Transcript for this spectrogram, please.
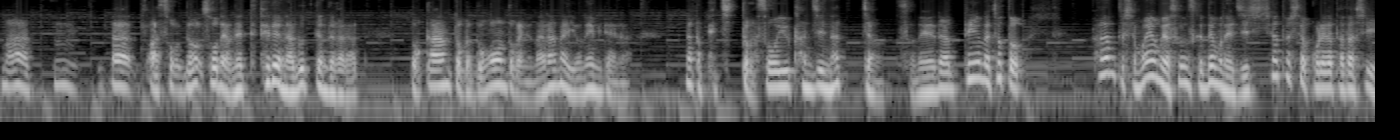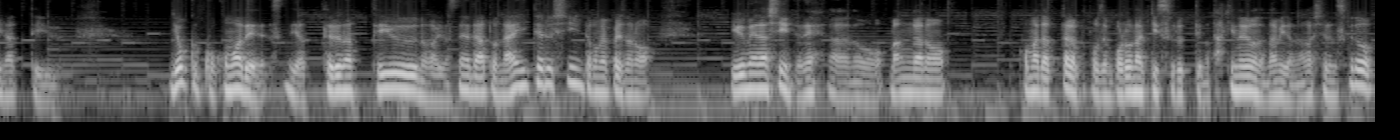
まあ、うん、ああそうそうだよねって手で殴ってんだから、ドカーンとかドーンとかにはならないよねみたいな、なんかペチッとかそういう感じになっちゃうんですよね。だっていうのはちょっと、ファンとしてもやもやするんですけど、でもね、実写としてはこれが正しいなっていうよくここまでやってるなっていうのがありますね。で、あと泣いてるシーンとかもやっぱりその、有名なシーンでね、あの、漫画のコマだったら当然ボロ泣きするっていうの滝のような涙を流してるんですけど、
